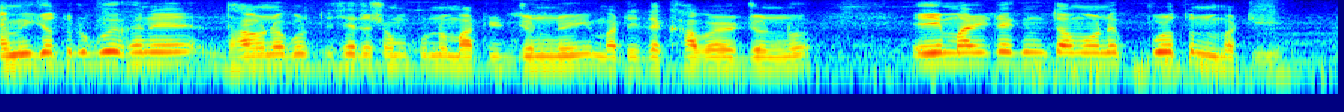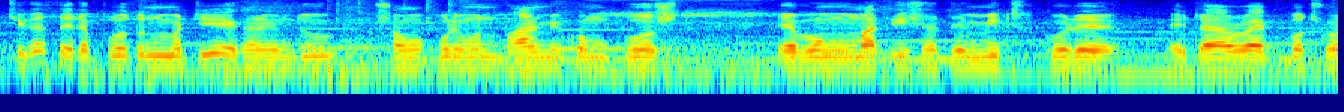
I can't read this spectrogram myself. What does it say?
আমি যতটুকু এখানে ধারণা করতেছি এটা সম্পূর্ণ মাটির জন্যই, মাটিতে খাবারের জন্য। এই মাটিটা কিন্তু আমার অনেক পুরাতন মাটি, ঠিক আছে? এটা পুরাতন মাটি, এখানে কিন্তু সম পরিমাণ ভার্মি কম্পোস্ট এবং মাটির সাথে মিক্স করে এটা আরও এক বছর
